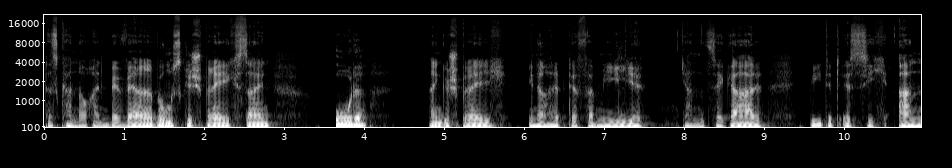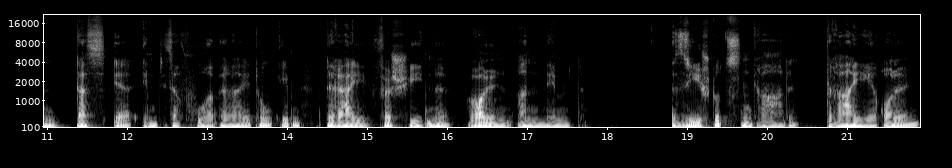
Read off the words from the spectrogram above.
das kann auch ein Bewerbungsgespräch sein oder ein Gespräch innerhalb der Familie, ganz egal, bietet es sich an, dass er in dieser Vorbereitung eben drei verschiedene Rollen annimmt. Sie stutzen gerade drei Rollen?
